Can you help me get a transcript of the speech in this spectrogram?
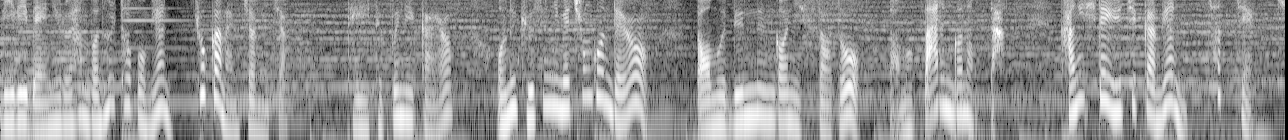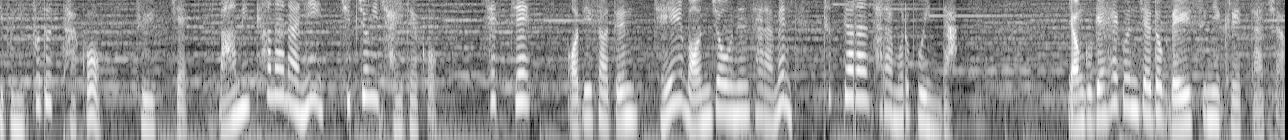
미리 메뉴를 한번 훑어보면 효과 만점이죠. 데이트뿐일까요? 어느 교수님의 충고인데요. 너무 늦는 건 있어도 너무 빠른 건 없다. 강의실에 일찍 가면 첫째, 기분이 뿌듯하고 둘째, 마음이 편안하니 집중이 잘 되고 셋째, 어디서든 제일 먼저 오는 사람은 특별한 사람으로 보인다. 영국의 해군 제독 넬슨이 그랬다죠.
